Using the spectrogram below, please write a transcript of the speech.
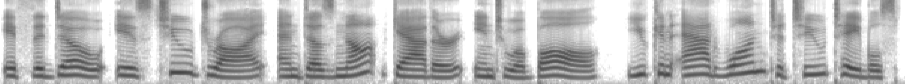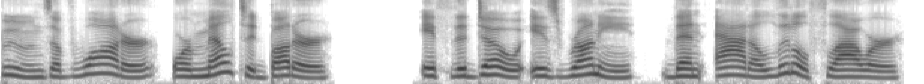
If the dough is too dry and does not gather into a ball, you can add 1 to 2 tablespoons of water or melted butter. If the dough is runny, then add a little flour.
